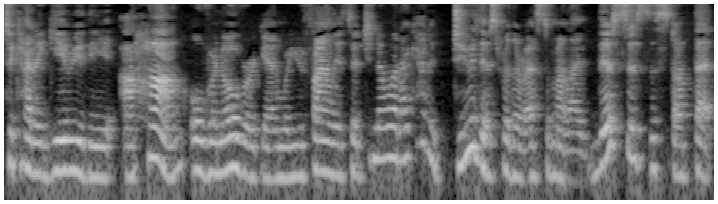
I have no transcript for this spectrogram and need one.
to kind of give you the aha over and over again where you finally said you know what? I got to do this for the rest of my life. This is the stuff that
